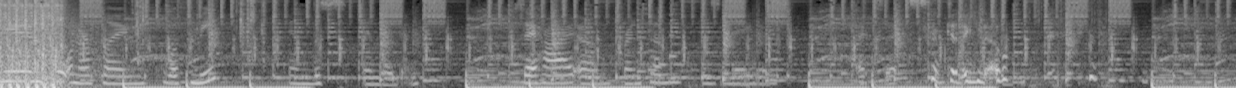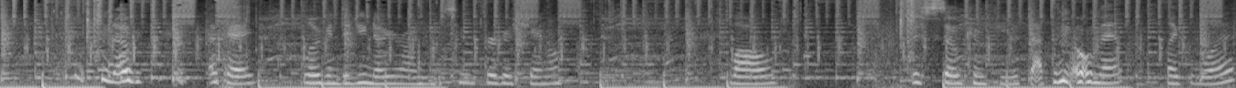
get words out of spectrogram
me and Colton are playing with me and this and Logan. Say hi, um, him. His name is XX. I'm kidding, no. no. Okay. Logan, did you know you're on YouTube for his channel? So confused at the moment. Like, what?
